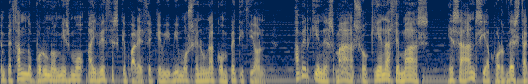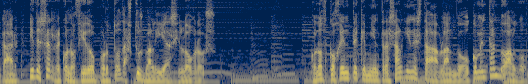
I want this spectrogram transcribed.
Empezando por uno mismo, hay veces que parece que vivimos en una competición, a ver quién es más o quién hace más, esa ansia por destacar y de ser reconocido por todas tus valías y logros. Conozco gente que mientras alguien está hablando o comentando algo,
